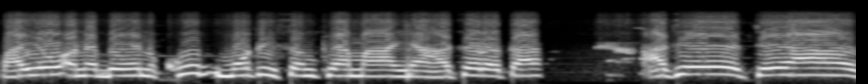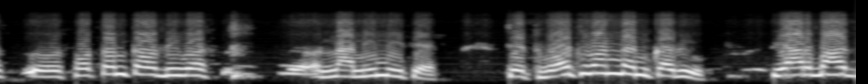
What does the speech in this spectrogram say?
ભાઈઓ અને બહેન ખૂબ મોટી સંખ્યામાં અહીંયા હાજર હતા. આજે જે આ સ્વતંત્ર દિવસ ના નિમિત્તે જે ધ્વજવંદન કર્યું, ત્યારબાદ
